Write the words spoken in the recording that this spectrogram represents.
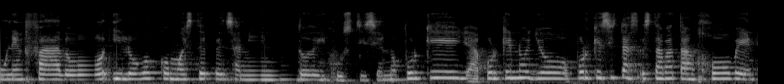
un enfado y luego como este pensamiento de injusticia, ¿no? ¿Por qué ella? ¿Por qué no yo? ¿Por qué si estaba tan joven?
